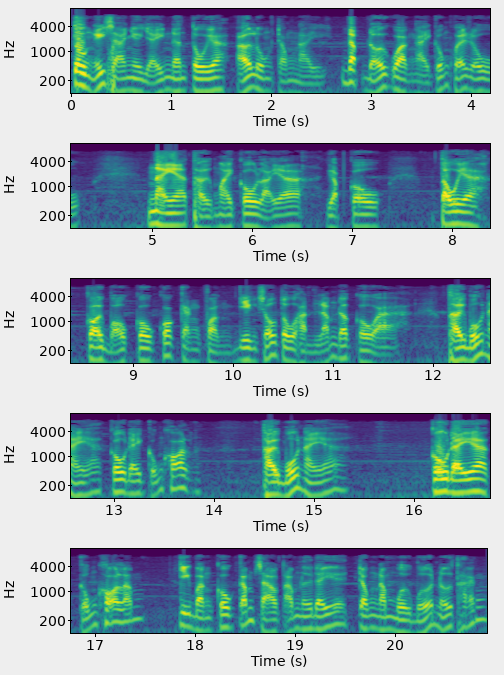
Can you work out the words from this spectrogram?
Tôi nghĩ xa như vậy nên tôi ở luôn trong này, đắp đổi qua ngày cũng khỏe ru. Nay thời mai cô lại gặp cô, tôi coi bộ cô có căn phần duyên số tu hành lắm đó cô à. Thời buổi này cô đây cũng khó. Thời buổi này cô đây cũng khó lắm. Chỉ bằng cô cắm xào tạm nơi đây trong năm 10 bữa nửa tháng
